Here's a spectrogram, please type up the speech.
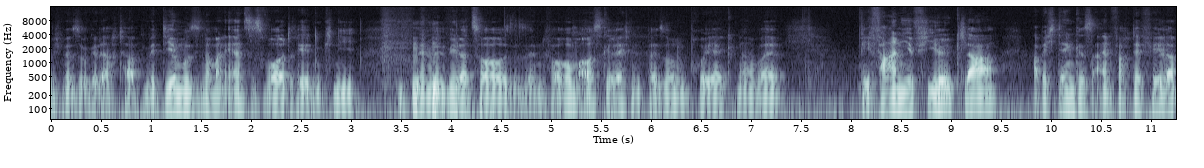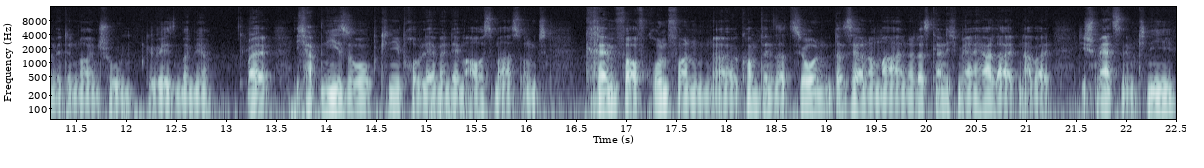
wo ich mir so gedacht habe, mit dir muss ich noch mal ein ernstes Wort reden, Knie, wenn wir wieder zu Hause sind. Warum ausgerechnet bei so einem Projekt? Ne? Weil wir fahren hier viel, klar, aber ich denke, es ist einfach der Fehler mit den neuen Schuhen gewesen bei mir. Weil ich habe nie so Knieprobleme in dem Ausmaß und Krämpfe aufgrund von äh, Kompensation, das ist ja normal, ne? das kann ich mir herleiten, aber die Schmerzen im Knie,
